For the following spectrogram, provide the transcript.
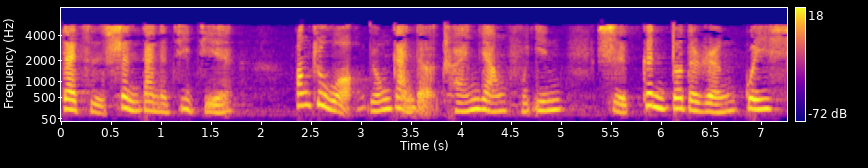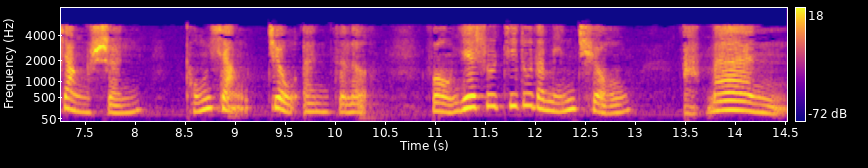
在此圣诞的季节，帮助我勇敢的传扬福音，使更多的人归向神，同享救恩之乐。奉耶稣基督的名求。阿门。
